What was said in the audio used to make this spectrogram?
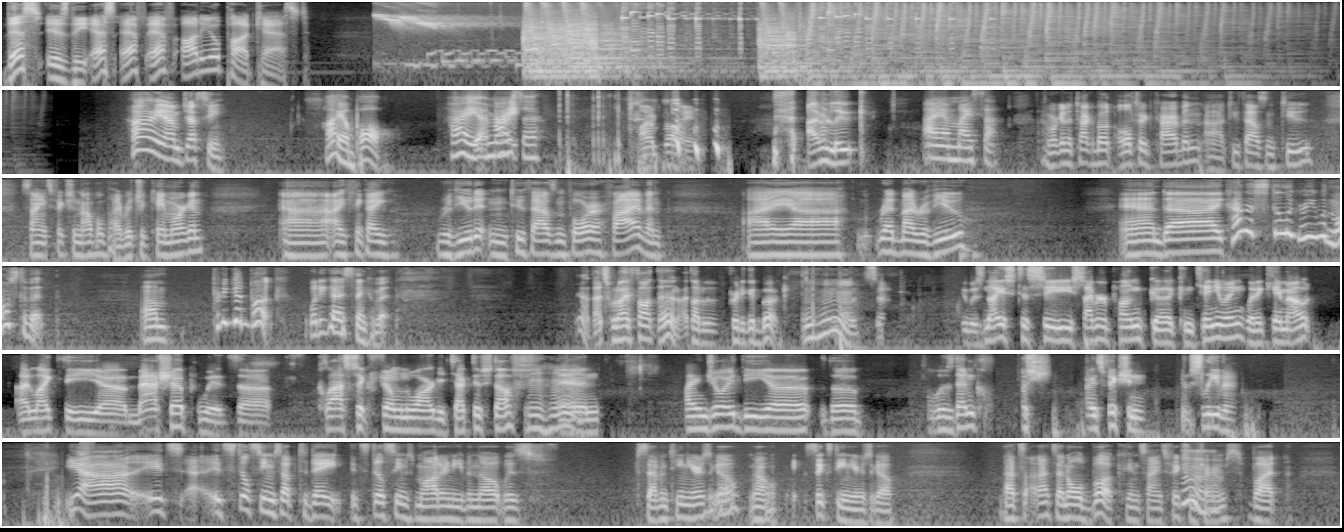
This is the SFF Audio Podcast. Hi, I'm Jesse. Hi, I'm Paul. Hi, I'm Hi. Marissa. I'm Bryan. I'm Luke. I am Maissa. And we're going to talk about Altered Carbon, uh, 2002 science fiction novel by Richard K. Morgan. Uh, I think I reviewed it in 2004 or 5, and I uh, read my review, and uh, I kind of still agree with most of it. Um, pretty good book. What do you guys think of it? yeah, that's what I thought then. I thought it was a pretty good book. Mm-hmm. It was, uh, it was nice to see Cyberpunk uh, continuing when it came out. I liked the uh, mashup with uh, classic film noir detective stuff, Mhm. and I enjoyed the uh, the was then called science fiction sleeve. Yeah, uh, it's uh, it still seems up to date. It still seems modern, even though it was 17 years ago. No, 16 years ago. That's that's an old book in science fiction Hmm. terms, but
